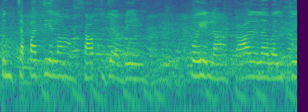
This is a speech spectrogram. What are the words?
கொஞ்சம் சப்பாத்தியெல்லாம் சாப்பிட்டுட்டு அப்படியே போயிடலாம் காலெல்லாம் வலிச்சு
